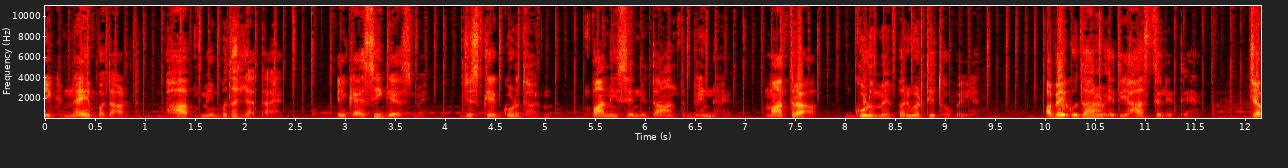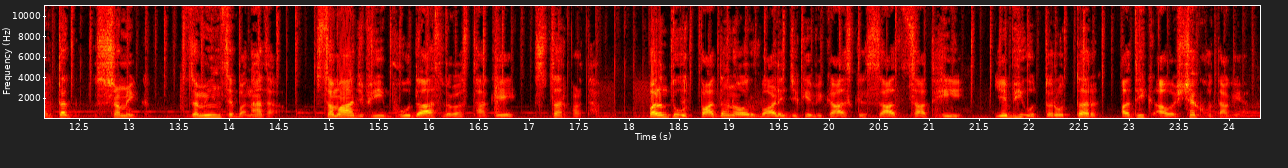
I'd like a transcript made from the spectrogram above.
एक नए पदार्थ, भाप में बदल जाता है। एक ऐसी गैस में, जिसके गुण धर्म पानी से नितांत भिन्न है, मात्रा गुण में परिवर्तित हो गई है। अब एक उदाहरण इतिहास से लेते हैं। जब तक श्रमिक ज़मीन से बना था, समाज भी भूदास व्यवस्था के स्तर पर था। परंतु उत्पादन और वाणिज्य के विकास के साथ साथ ही ये भी उत्तरोत्तर अधिक आवश्यक होता गया।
